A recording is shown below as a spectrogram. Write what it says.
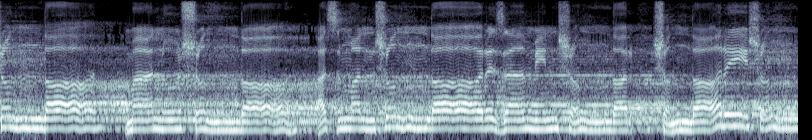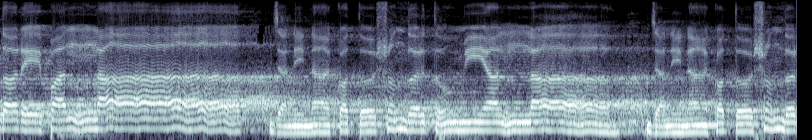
সুন্দর, মানুষ সুন্দর, আসমান সুন্দর, জমিন সুন্দর, সুন্দরে সুন্দরে পাল্লা। জানি না কত সুন্দর তুমি আল্লাহ, জানি না কত সুন্দর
